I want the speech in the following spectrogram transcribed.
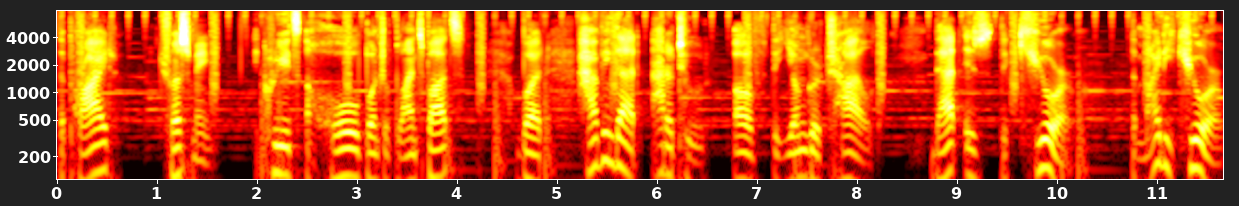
The pride, trust me, it creates a whole bunch of blind spots, but having that attitude of the younger child, that is the cure, the mighty cure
